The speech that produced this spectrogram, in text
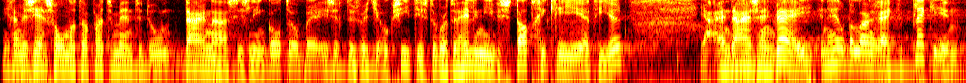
Die gaan we 600 appartementen doen. Daarnaast is Lingotto bezig. Dus wat je ook ziet is, er wordt een hele nieuwe stad gecreëerd hier. Ja, en daar zijn wij een heel belangrijke plek in.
